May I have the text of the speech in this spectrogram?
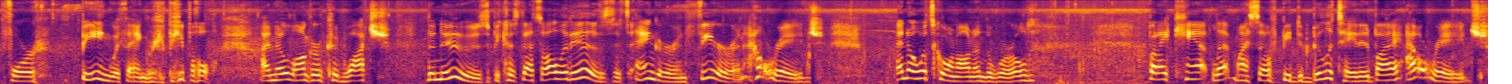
for being with angry people. I no longer could watch the news because that's all it is it's anger and fear and outrage. I know what's going on in the world, but I can't let myself be debilitated by outrage.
